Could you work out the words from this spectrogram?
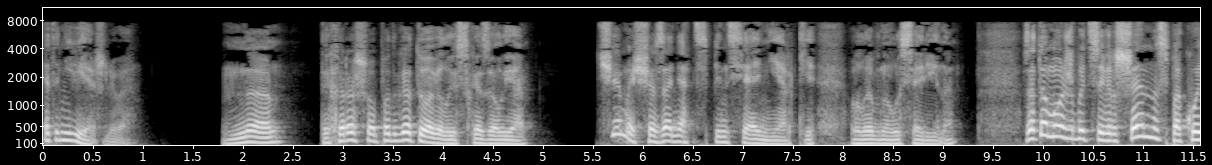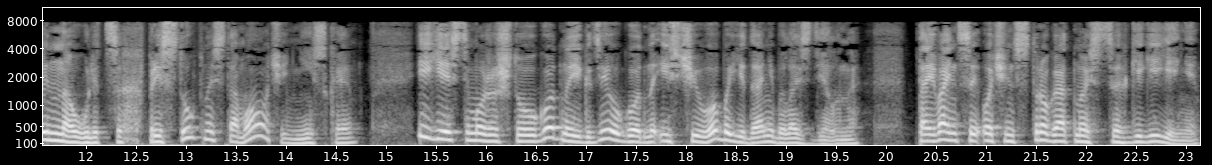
Это невежливо. — Да, ты хорошо подготовилась, — сказал я. — Чем еще заняться пенсионерки? — улыбнулась Арина. — Зато можешь быть совершенно спокоен на улицах. Преступность там очень низкая. И есть можешь что угодно и где угодно, из чего бы еда ни была сделана. Тайваньцы очень строго относятся к гигиене.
